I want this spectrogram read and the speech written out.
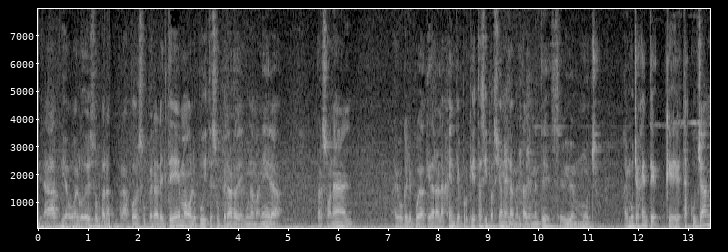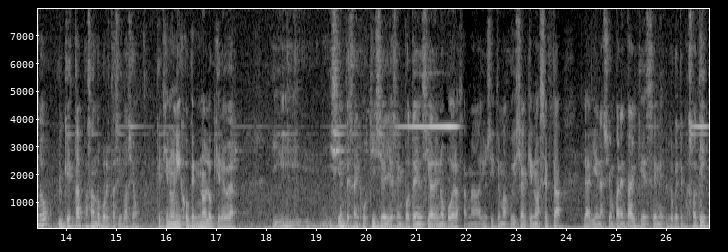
terapia o algo de eso para, para poder superar el tema o lo pudiste superar de alguna manera personal? Algo que le pueda quedar a la gente, porque estas situaciones lamentablemente se viven mucho. Hay mucha gente que está escuchando que está pasando por esta situación, que tiene un hijo que no lo quiere ver y siente esa injusticia y esa impotencia de no poder hacer nada. Hay un sistema judicial que no acepta la alienación parental, que es en- lo que te pasó a ti,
